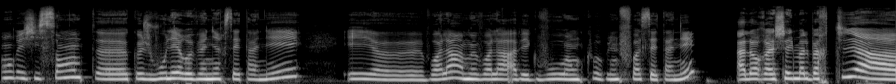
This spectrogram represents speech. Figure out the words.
enrichissante que je voulais revenir cette année. Et voilà, me voilà avec vous encore une fois cette année. Alors, euh, Shaim Alberti a,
